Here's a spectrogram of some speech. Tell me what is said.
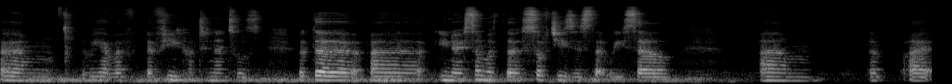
Um, we have a, a few continentals, but the uh, you know some of the soft cheeses that we sell, um, uh, I,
